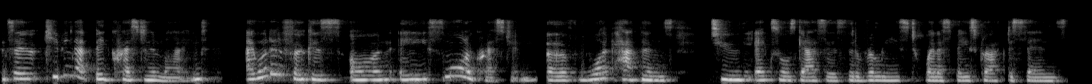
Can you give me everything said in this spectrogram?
And so, keeping that big question in mind, I wanted to focus on a smaller question of what happens to the exhaust gases that are released when a spacecraft descends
